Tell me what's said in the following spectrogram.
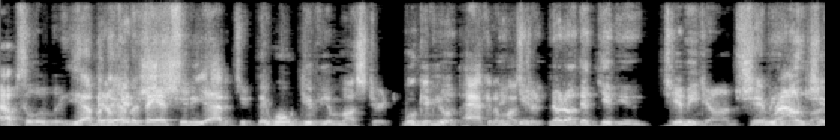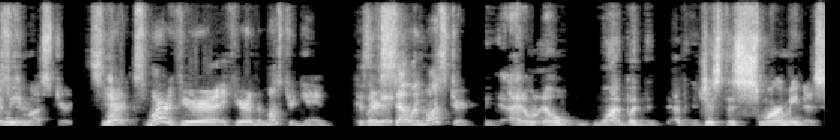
Absolutely. Yeah, but they they, don't have get a fancy. shitty attitude. They won't give you mustard. We'll give you a packet of mustard. give- no, no, they'll give you Jimmy John's Jimmy, brown Jimmy mustard. mustard. Smart, smart if you're if you're in the mustard game because they're they- selling mustard. I don't know why, but uh, just this smarminess.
